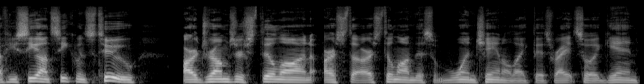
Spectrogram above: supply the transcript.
if you see on sequence two, our drums are still on are, st- are still on this one channel like this, right? So again,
